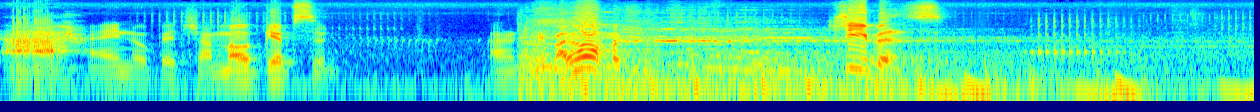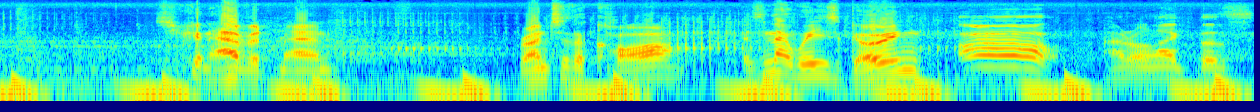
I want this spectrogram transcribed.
Ah, I ain't no bitch. I'm Mel Gibson. I don't care about. Oh my. Jeebus! You can have it, man. Run to the car. Isn't that where he's going? Oh! I don't like this.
